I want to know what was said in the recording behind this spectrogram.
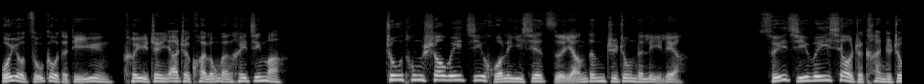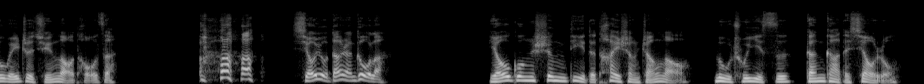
我有足够的底蕴可以镇压这块龙纹黑金吗？周通稍微激活了一些紫阳灯之中的力量，随即微笑着看着周围这群老头子：“哈哈，小友当然够了。”瑶光圣地的太上长老露出一丝尴尬的笑容：“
